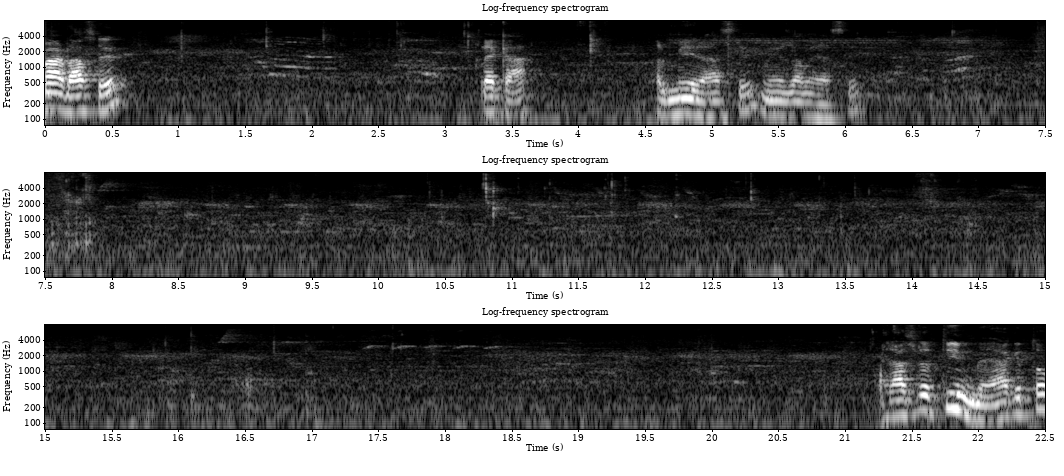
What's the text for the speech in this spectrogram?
মাটা আছে, একা, আর মেয়েরা আছে, মেয়ের জামাই আছে। এরা তিন মেয়ে, আগে তো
